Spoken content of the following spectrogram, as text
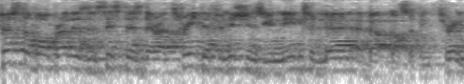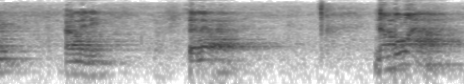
First of all, brothers and sisters, there are three definitions you need to learn about gossiping. Three. How many? Salah. Number one,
